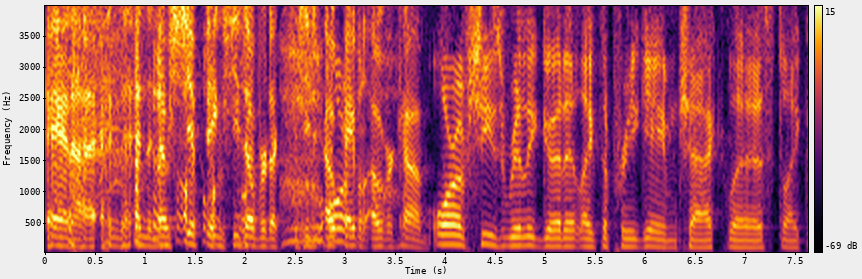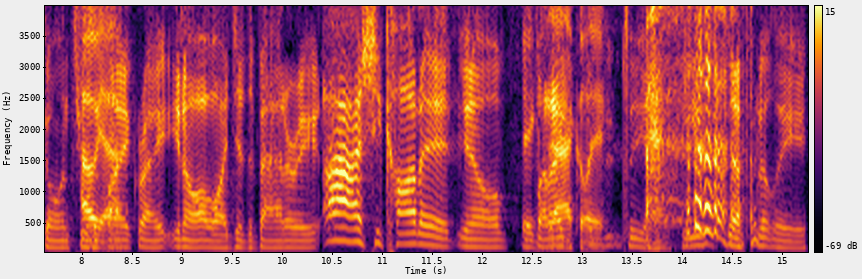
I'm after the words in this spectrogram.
and uh, and, the, and the no shifting she's over to she's or, able to overcome. Or if she's really good at like the pregame checklist, like going through oh, the yeah. bike, right? You know, oh, I did the battery. Ah, she caught it. You know, exactly. But I, yeah, he's definitely.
